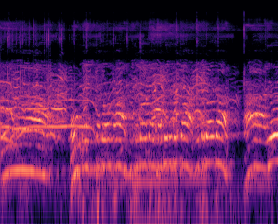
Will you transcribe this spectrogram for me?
Iya. Oke, kita doakan, kita doakan sampai di puncak, kita doakan. Ayo,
